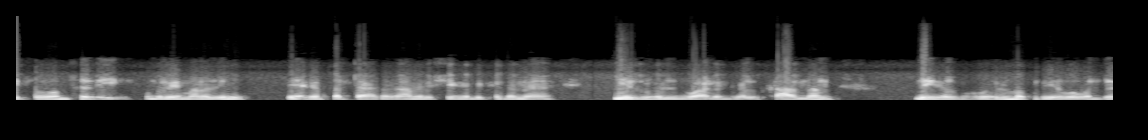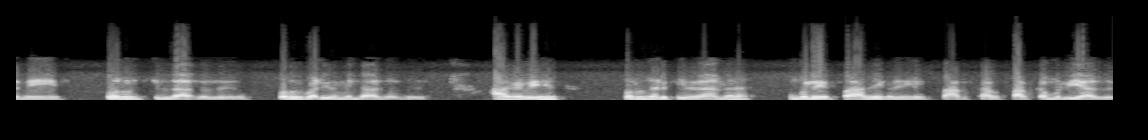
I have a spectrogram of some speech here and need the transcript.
இப்பவும் சரி உங்களுடைய மனதில் ஏகப்பட்ட அழகான விஷயங்கள் இருக்கின்றன. இயல்புகளில் வாடுங்கள் காரணம் நீங்கள் விரும்பக்கூடிய ஒவ்வொன்றுமே பொருள் இல்லாதது பொருள் வடிவம் இல்லாதது. ஆகவே பொருள் அடிப்படையிலான உங்களுடைய பாதைகளை நீங்கள் பார்த்தால் பார்க்க முடியாது.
